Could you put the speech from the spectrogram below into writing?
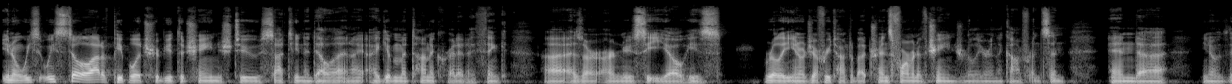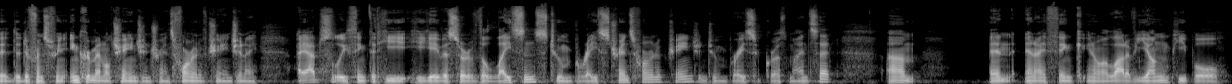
you know, we, we still, a lot of people attribute the change to Satya Nadella, and I, I give him a ton of credit, I think, uh, as our, our new CEO. He's really, you know, Jeffrey talked about transformative change earlier in the conference and, and, uh, you know, the, the difference between incremental change and transformative change. And I, I absolutely think that he, he gave us sort of the license to embrace transformative change and to embrace a growth mindset. Um, and and I think you know a lot of young people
